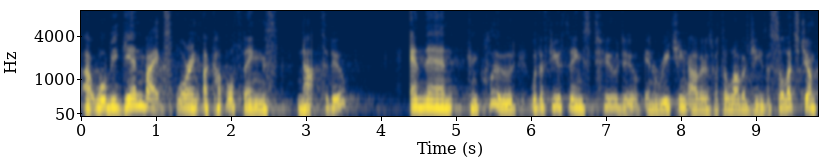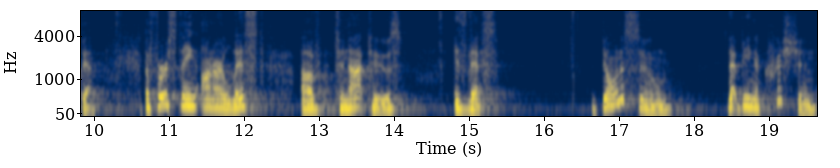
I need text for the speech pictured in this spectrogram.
Uh, we'll begin by exploring a couple things not to do, and then conclude with a few things to do in reaching others with the love of Jesus. So let's jump in. The first thing on our list of to not tos is this don't assume that being a Christian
